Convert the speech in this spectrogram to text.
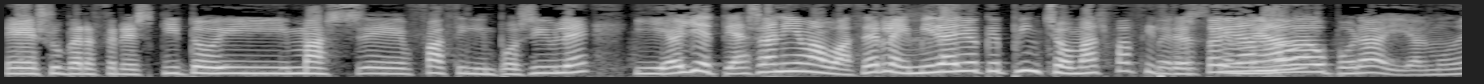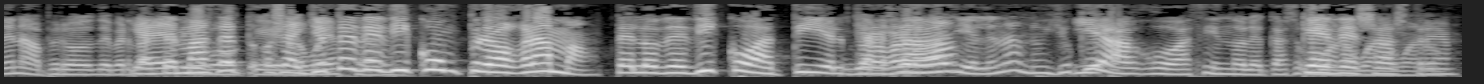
eh, súper fresquito y más eh, fácil imposible. Y oye, te has animado a hacerla y mira yo qué pincho más fácil Pero te es estoy que dando. me ha dado por ahí, Almudena, pero de y verdad te además digo de, que o sea, yo te dedico un programa, te lo dedico a ti el Ya, programa. verdad, y Elena, ¿no? ¿Yo qué Y- hago haciéndole caso? Qué Bueno, bueno, desastre. bueno.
